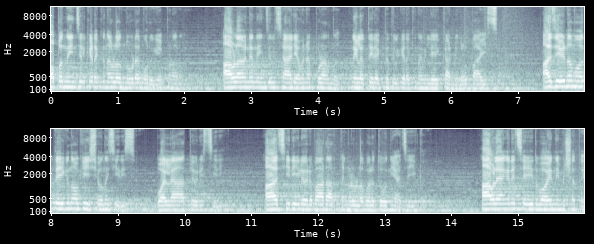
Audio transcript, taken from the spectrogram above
ഒപ്പം നെഞ്ചിൽ കിടക്കുന്നവൾ ഒന്നുകൂടെ മുറുകെ പുണർന്നു. അവൾ അവന്റെ നെഞ്ചിൽ ചാരി അവനെ പുണർന്ന് നിലത്തെ രക്തത്തിൽ കിടക്കുന്നവനിലേക്ക് കണ്ണുകൾ പായിച്ചു. അജയുടെ മുഖത്തേക്ക് നോക്കി ഈശോ ചിരിച്ചു. വല്ലാത്തൊരു ചിരി. ആ ചിരിയിൽ ഒരുപാട് അർത്ഥങ്ങളുള്ള പോലെ തോന്നി അജയ്ക്ക്. അവളെ അങ്ങനെ ചെയ്തു പോയ നിമിഷത്തെ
